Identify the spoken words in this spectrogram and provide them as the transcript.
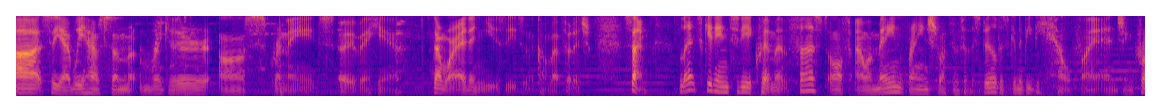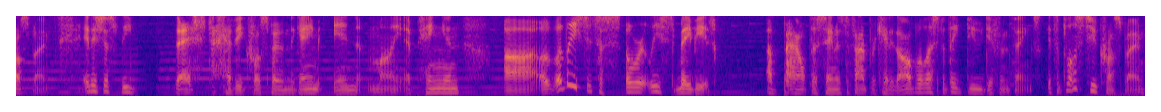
Uh, so yeah, we have some regular ass grenades over here. Don't worry, I didn't use these in the combat footage. So, let's get into the equipment. First off, our main ranged weapon for this build is going to be the Hellfire Engine crossbow. It is just the best heavy crossbow in the game, in my opinion. Uh, at least it's a, or at least maybe it's about the same as the fabricated arbalest, but they do different things. It's a plus two crossbow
